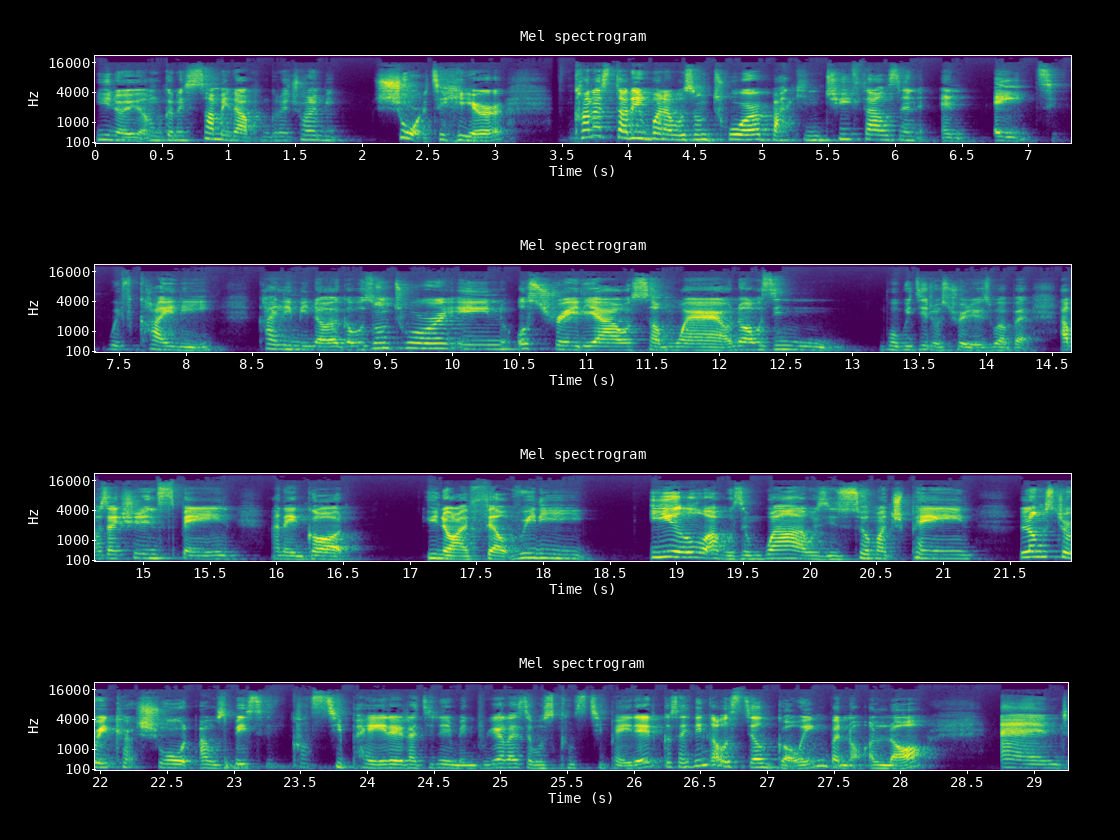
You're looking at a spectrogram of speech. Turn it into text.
you know, I'm going to sum it up. I'm going to try to be short here. Kind of started when I was on tour back in 2008 with Kylie, Kylie Minogue. I was on tour in Australia or somewhere. No, I was in, well, we did Australia as well, but I was actually in Spain and I got you know, I felt really ill. I wasn't well. I was in so much pain. Long story short, I was basically constipated. I didn't even realize I was constipated because I think I was still going, but not a lot. And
